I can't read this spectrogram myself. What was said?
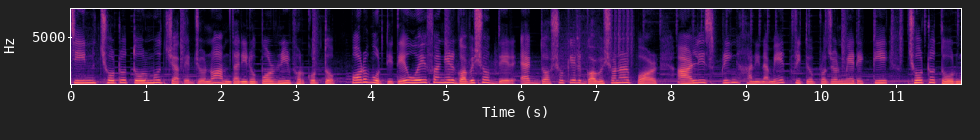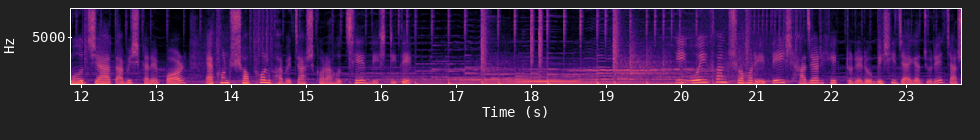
চীন ছোট তরমুজ জাতের জন্য আমদানির উপর নির্ভর করত। পরবর্তীতে ওয়েফাংয়ের গবেষকদের এক দশকের গবেষণার পর আর্লি স্প্রিং হানি নামে তৃতীয় প্রজন্মের একটি ছোট তরমুজ জাত আবিষ্কারের পর এখন সফলভাবে চাষ করা হচ্ছে দেশটিতে। এই ওয়েফাং শহরে তেইশ হাজার হেক্টরেরও বেশি জায়গা জুড়ে চাষ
